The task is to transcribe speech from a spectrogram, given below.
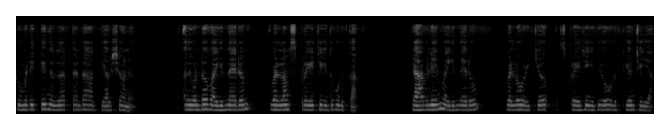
ഹ്യൂമിഡിറ്റി നിലനിർത്തേണ്ട അത്യാവശ്യമാണ്. അതുകൊണ്ട് വൈകുന്നേരം വെള്ളം സ്പ്രേ ചെയ്ത് കൊടുക്കുക രാവിലെയും വൈകുന്നേരവും വെള്ളം ഒഴിക്കുകയോ സ്പ്രേ ചെയ്യുകയോ കൊടുക്കുകയും ചെയ്യാം.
